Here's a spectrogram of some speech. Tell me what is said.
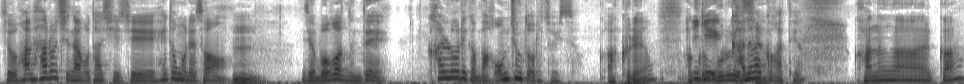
저한 하루 지나고 다시 이제 해동을 해서 음. 이제 먹었는데 칼로리가 막 엄청 떨어져 있어. 아 그래요? 아, 이게 가능할 것 같아요? 가능할까?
